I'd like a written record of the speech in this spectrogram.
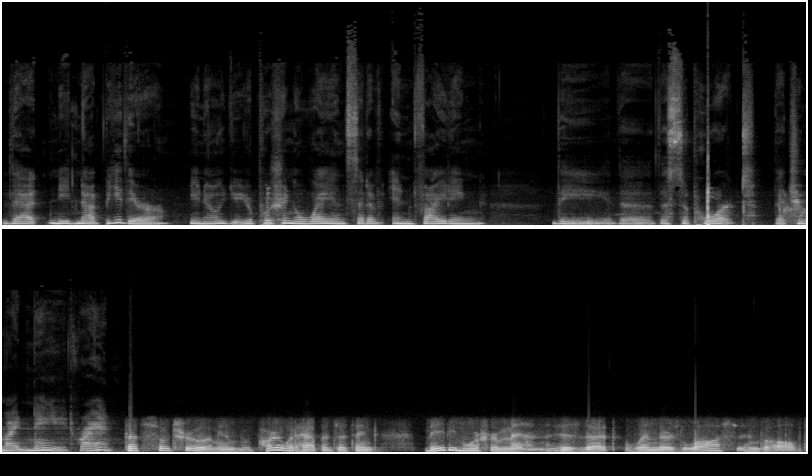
that need not be there You know, you're pushing away instead of inviting the the the support that you might need, right? That's so true. I mean, part of what happens, I think, maybe more for men, is that when there's loss involved,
